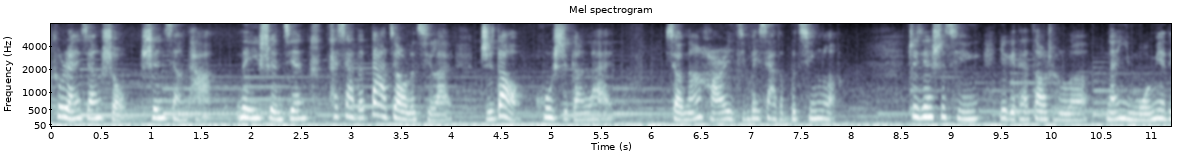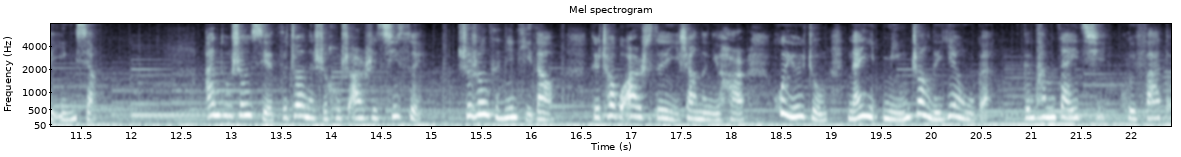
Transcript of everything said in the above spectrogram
突然将手伸向他，那一瞬间他吓得大叫了起来。直到护士赶来，小男孩已经被吓得不轻了。这件事情也给他造成了难以磨灭的影响。安徒生写自传的时候是二十七岁。书中曾经提到，对超过二十岁以上的女孩会有一种难以名状的厌恶感，跟他们在一起会发抖。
